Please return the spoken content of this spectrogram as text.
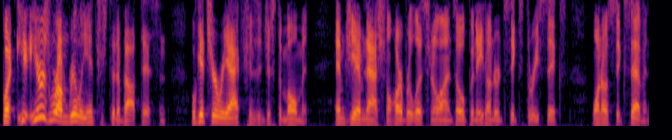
But here's where I'm really interested about this, and we'll get your reactions in just a moment. MGM National Harbor listener lines open 800 636 1067.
